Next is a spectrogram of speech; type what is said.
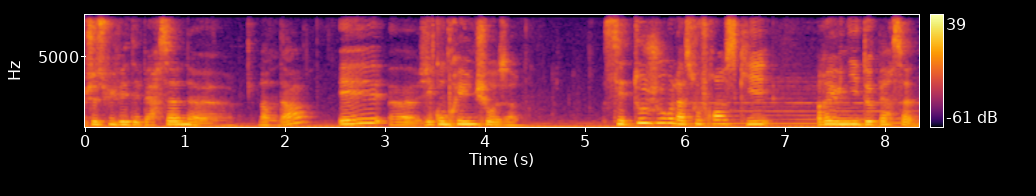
je suivais des personnes euh, lambda et euh, j'ai compris une chose. C'est toujours la souffrance qui réunit deux personnes.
